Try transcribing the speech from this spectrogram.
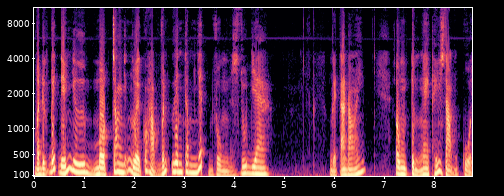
và được biết đến như một trong những người có học vấn uyên thâm nhất vùng Judea. Người ta nói, ông từng nghe thấy giọng của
